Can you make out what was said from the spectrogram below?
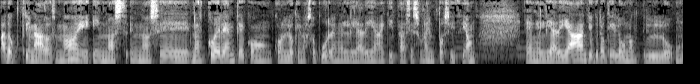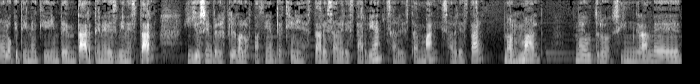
adoctrinados, ¿no? Y, y no, no, se, no es coherente con, con, lo que nos ocurre en el día a día. Quizás es una imposición. En el día a día, yo creo que lo uno, lo, uno lo que tiene que intentar tener es bienestar. Y yo siempre le explico a los pacientes que bienestar es saber estar bien, saber estar mal y saber estar normal. Neutro, sin grandes,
